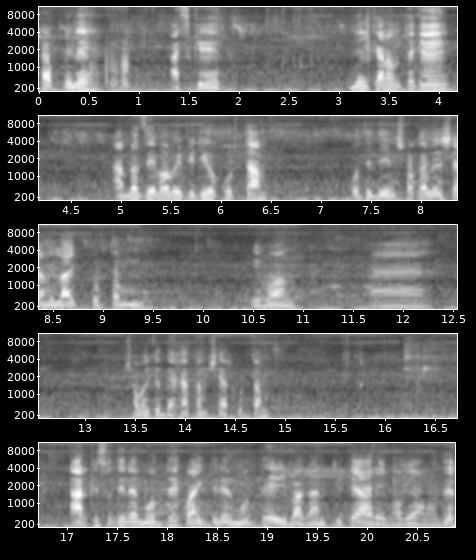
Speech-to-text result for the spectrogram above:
সব মিলে আজকের নীলকানন থেকে আমরা যেভাবে ভিডিও করতাম প্রতিদিন সকালে এসে আমি লাইভ করতাম এবং সবাইকে দেখাতাম শেয়ার করতাম। আর কিছু দিনের মধ্যে, কয়েকদিনের মধ্যে এই বাগানটিতে আর এভাবে আমাদের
